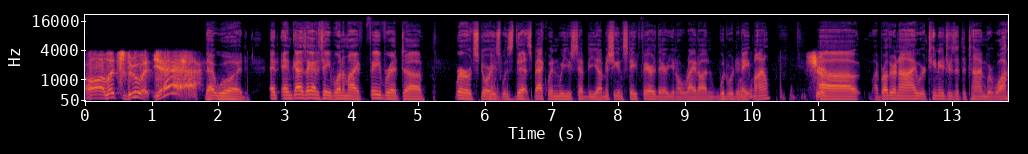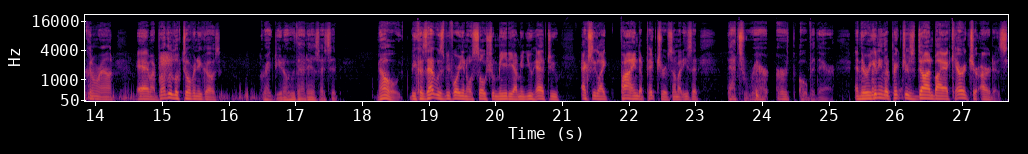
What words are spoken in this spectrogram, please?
Oh, let's do it. Yeah. That would. And, and guys, I got to tell you, one of my favorite uh, rare earth stories was this. Back when we used to have the uh, Michigan State Fair there, you know, right on Woodward and Eight Mile. Sure. Uh, my brother and I we were teenagers at the time. We are walking around, and my brother looked over and he goes, "Greg, do you know who that is?" I said, "No," because that was before you know social media. I mean, you had to actually like find a picture of somebody. He said, "That's Rare Earth over there," and they were getting their pictures done by a caricature artist.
